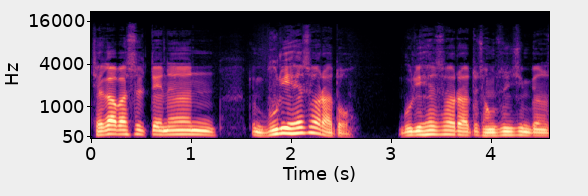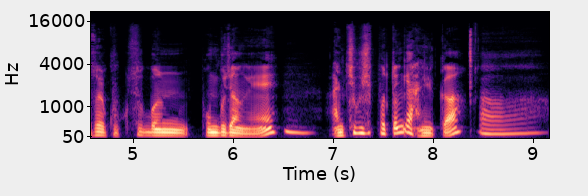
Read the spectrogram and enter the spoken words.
제가 봤을 때는 좀 무리해서라도 무리해서라도 정순신 변호사를 국수본 본부장에 음. 앉히고 싶었던 게 아닐까? 아.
